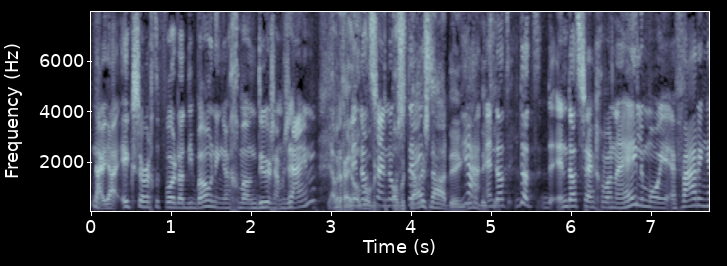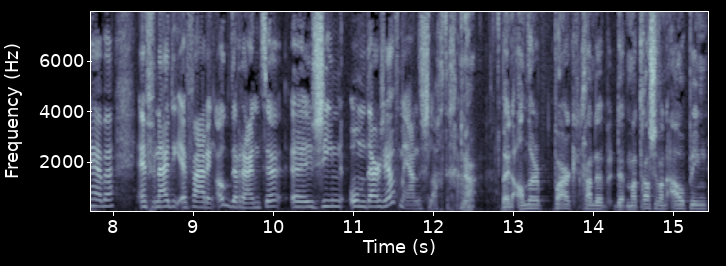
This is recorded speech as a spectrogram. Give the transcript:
Nou ja, ik zorg ervoor dat die woningen gewoon duurzaam zijn. maar dan ga je En ook over- over thuis nadenken. Ja, en, je- dat, dat, en dat zij gewoon een hele mooie ervaring hebben. En vanuit die ervaring ook de ruimte eh, zien om daar zelf mee aan de slag te gaan. Ja. Bij een ander park gaan de, de matrassen van Auping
